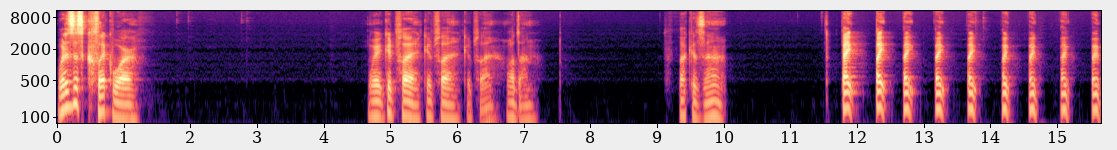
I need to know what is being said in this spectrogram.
What is this click war? Wait, good play, good play, good play. Well done. The fuck is that? Bite, bite, bite, bite, bite, bite, bite, bite,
